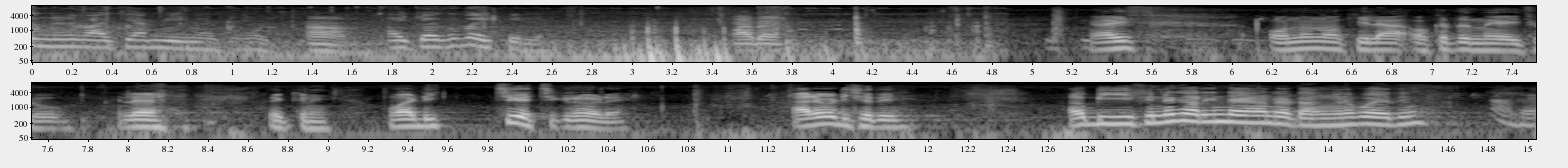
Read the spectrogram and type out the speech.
തിന്നിട്ട് ബാക്കി ആ മീൻ വെച്ച് പോയിക്കില്ലേ? അതെ. ഗൈസ് ഒന്നും നോക്കിയില്ല ഒക്കെ തിന്ന് കഴിച്ചു. അല്ലേ? വെക്കണ് വടിച്ച് വെച്ചിക്കണ ഇവിടെ. ആരാ വടിച്ചത്? അത് ബീഫിന്റെ കറി ഉണ്ടായാണ്ട് കേട്ടോ അങ്ങനെ പോയത്. അതെ.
